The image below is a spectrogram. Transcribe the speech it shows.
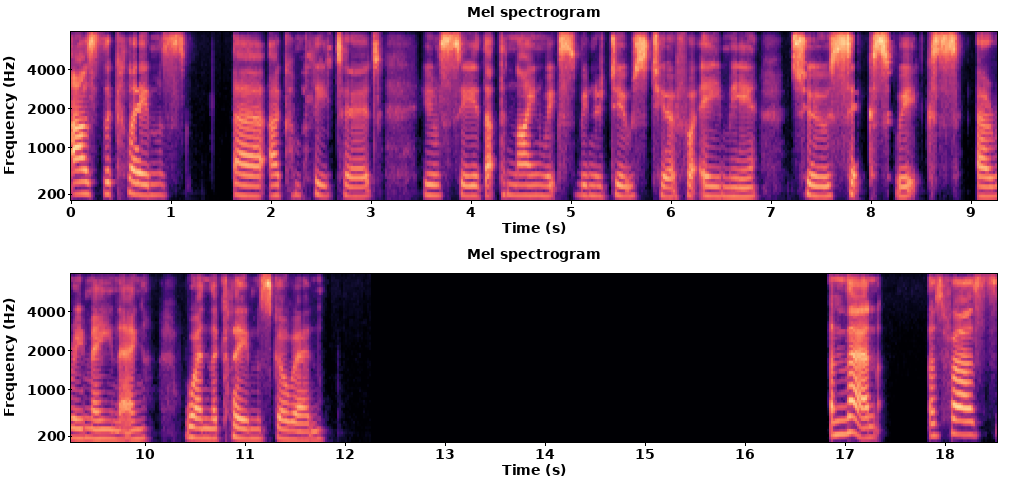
as the claims uh, are completed, you'll see that the nine weeks has been reduced here for Amy to six weeks uh, remaining when the claims go in. And then, as far as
